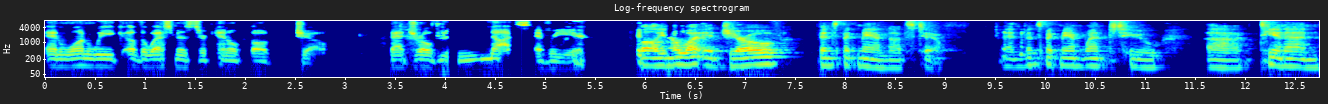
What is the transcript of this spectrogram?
and one week of the Westminster Kennel Dog Show. That drove me nuts every year. well, you know what? It drove Vince McMahon nuts too. And Vince McMahon went to uh, TNN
